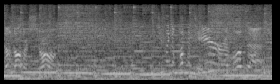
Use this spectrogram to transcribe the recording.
Man, those dolls are strong. She's like a puppeteer. I love that.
